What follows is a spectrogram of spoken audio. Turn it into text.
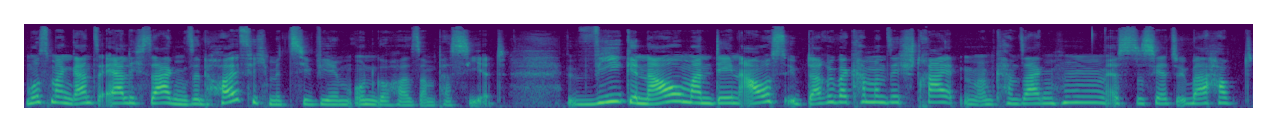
muss man ganz ehrlich sagen, sind häufig mit zivilem Ungehorsam passiert. Wie genau man den ausübt, darüber kann man sich streiten und kann sagen, hm, ist es jetzt überhaupt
